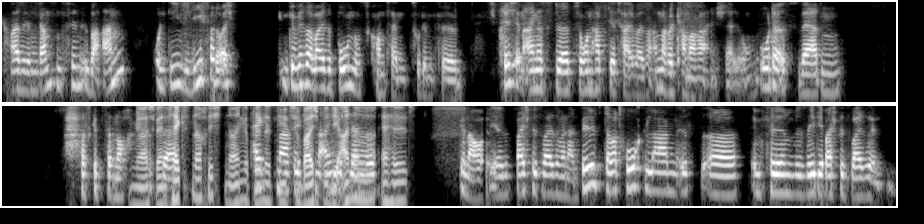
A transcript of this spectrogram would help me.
quasi den ganzen Film über an und die liefert euch in gewisser Weise Bonus-Content zu dem Film. Sprich, in einer Situation habt ihr teilweise andere Kameraeinstellungen oder es werden was gibt's da noch? Ja, es werden Textnachrichten eingeblendet, die zum Beispiel die Anna erhält. Genau, beispielsweise, wenn ein Bild dort hochgeladen ist äh, im Film, seht ihr beispielsweise in,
